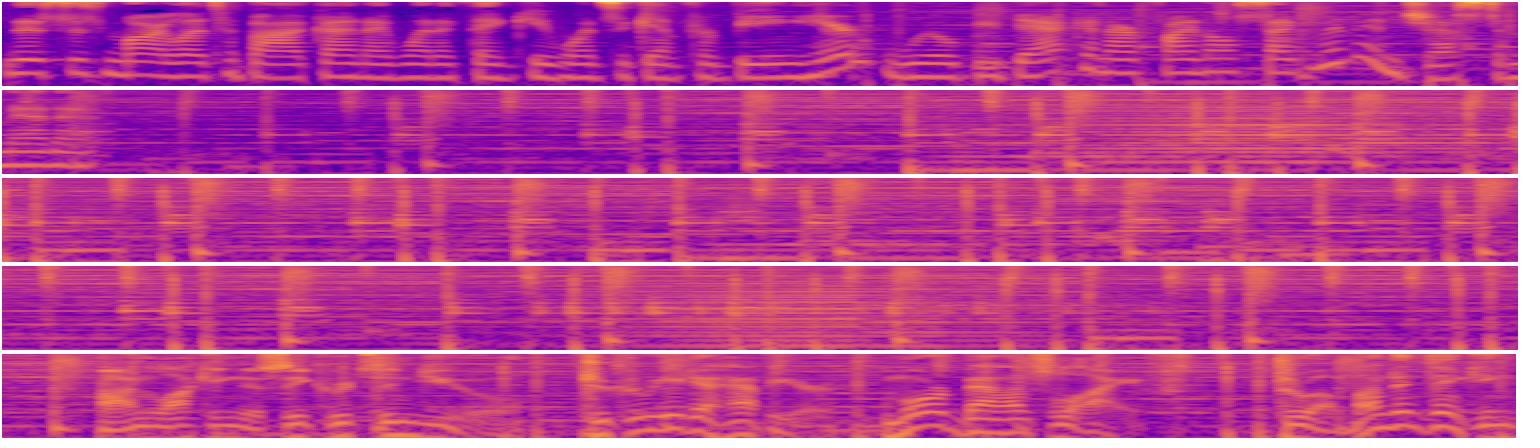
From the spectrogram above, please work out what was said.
This is Marla Tabaka, and I want to thank you once again for being here. We'll be back in our final segment in just a minute. Unlocking the secrets in you to create a happier, more balanced life through abundant thinking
